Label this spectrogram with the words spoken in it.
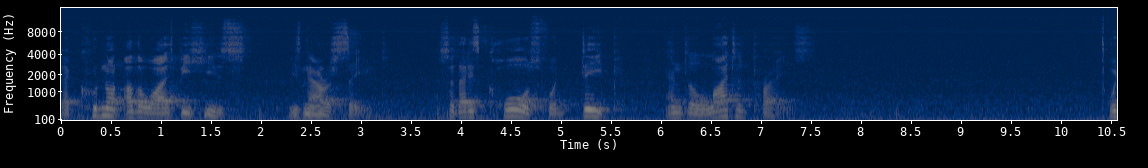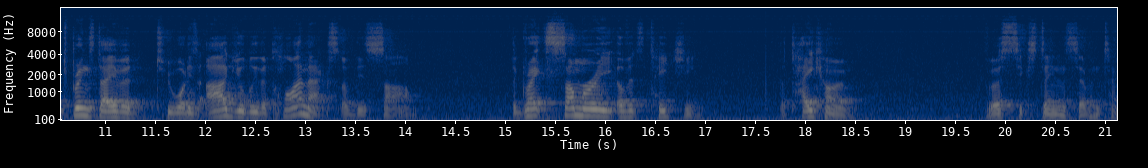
that could not otherwise be his is now received. So that is cause for deep and delighted praise. Which brings David to what is arguably the climax of this psalm, the great summary of its teaching, the take home, verse 16 and 17.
